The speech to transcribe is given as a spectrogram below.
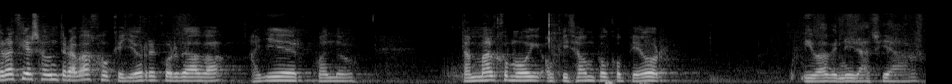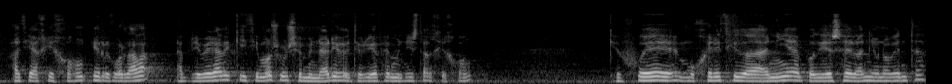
gracias a un trabajo que yo recordaba ayer, cuando tan mal como hoy, o quizá un poco peor, iba a venir hacia, hacia Gijón y recordaba la primera vez que hicimos un seminario de teoría feminista en Gijón, que fue Mujer y Ciudadanía, podía ser el año 90.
